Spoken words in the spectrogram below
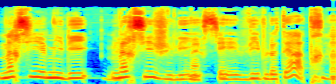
Merci Émilie, merci. Julie merci. et vive le théâtre.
